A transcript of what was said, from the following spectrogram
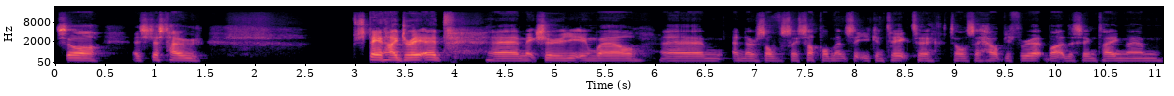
So it's just how staying hydrated, uh, make sure you're eating well, um, and there's obviously supplements that you can take to to also help you through it. But at the same time, um,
